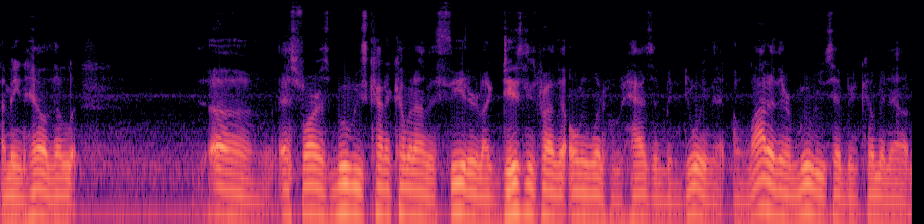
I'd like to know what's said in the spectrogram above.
I mean, hell, the uh, as far as movies kind of coming out of the theater, like Disney's probably the only one who hasn't been doing that. A lot of their movies have been coming out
